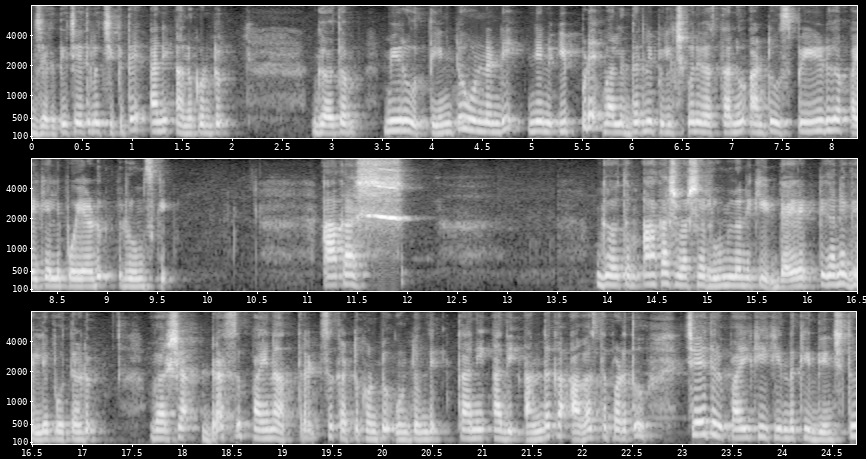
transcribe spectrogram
జగతి చేతిలో చిక్కితే? అని అనుకుంటూ. గౌతమ్ మీరు తింటూ ఉండండి. నేను ఇప్పుడే వాళ్ళిద్దరిని పిలుచుకొని వస్తాను అంటూ స్పీడ్గా పైకి వెళ్ళిపోయాడు రూమ్స్కి. ఆకాష్ గౌతమ్ ఆకాష్ వర్ష రూమ్లోనికి డైరెక్ట్గానే వెళ్ళిపోతాడు. వర్ష డ్రెస్ పైన థ్రెడ్స్ కట్టుకుంటూ ఉంటుంది. కానీ అది అందక అవస్థపడుతూ చేతులు పైకి కిందకి దించుతూ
